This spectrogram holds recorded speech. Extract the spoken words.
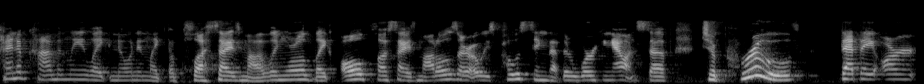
kind of commonly like known in like the plus size modeling world like all plus size models are always posting that they're working out and stuff to prove that they aren't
